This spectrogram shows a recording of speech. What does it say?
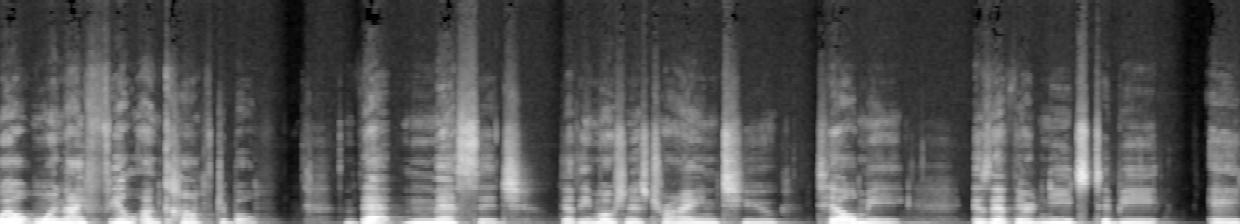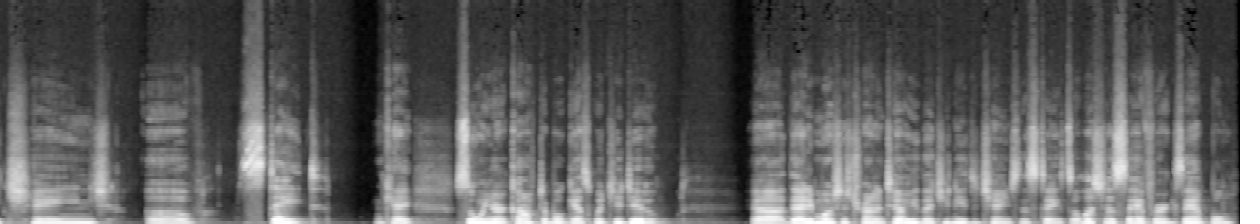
Well, when I feel uncomfortable, that message that the emotion is trying to tell me is that there needs to be a change of state. Okay. So when you're uncomfortable, guess what you do? Uh, that emotion is trying to tell you that you need to change the state. So let's just say, for example,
